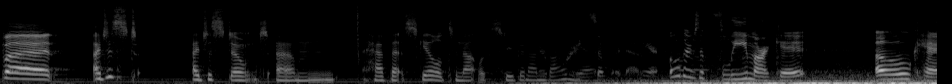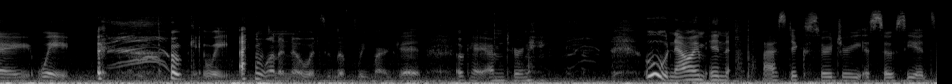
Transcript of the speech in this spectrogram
but I just, I just don't um, have that skill to not look stupid on Vine yet. Somewhere down here. Oh, there's a flea market. Okay, wait. okay, wait. I want to know what's in the flea market. Okay, I'm turning. Ooh, now I'm in Plastic Surgery Associates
